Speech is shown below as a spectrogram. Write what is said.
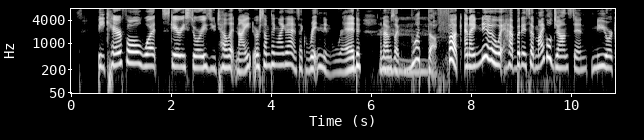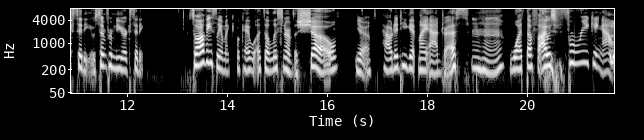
be careful what scary stories you tell at night or something like that. It's like written in red. And I was like, what the fuck? And I knew it had, but it said Michael Johnston, New York City. It was sent from New York City. So obviously I'm like, okay, well, it's a listener of the show. Yeah. How did he get my address? Mm-hmm. What the fuck? I was freaking out.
